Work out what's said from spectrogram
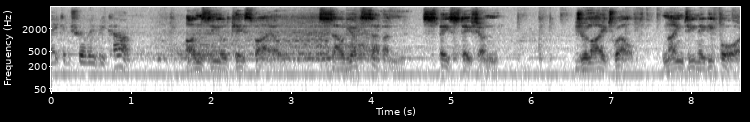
they can truly become. Unsealed case file. Salyut 7, Space Station. July 12, 1984.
